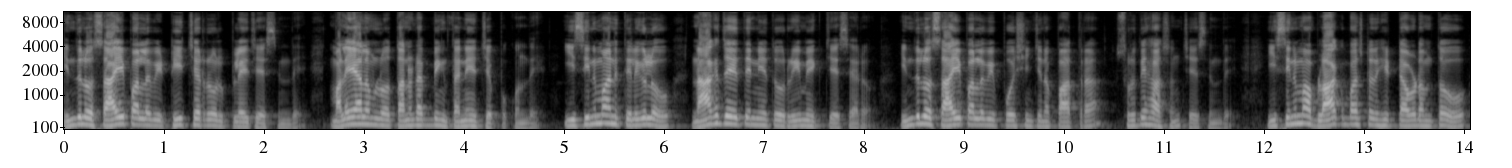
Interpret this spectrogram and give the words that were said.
ఇందులో Sai Pallavi teacher role play చేసింది. మలయాళంలో తన డబ్బింగ్ తనే చెప్పుకుంది. ఈ సినిమాని తెలుగులో నాగ చైతన్యతో రీమేక్ చేశారు. ఇందులో సాయి పల్లవి పోషించిన పాత్ర శృతిహాసం చేసింది. ఈ సినిమా బ్లాక్ బస్టర్ హిట్ అవడంతో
